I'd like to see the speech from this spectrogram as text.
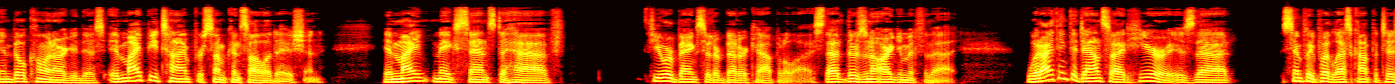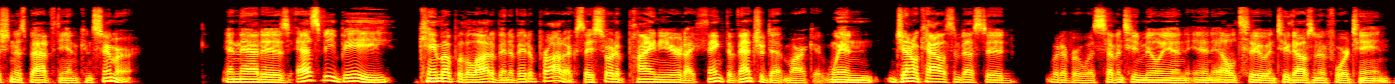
and Bill Cohan argued this, it might be time for some consolidation. It might make sense to have fewer banks that are better capitalized. That there's an argument for that. What I think the downside here is that simply put, less competition is bad for the end consumer and that is SVB came up with a lot of innovative products. They sort of pioneered, I think, the venture debt market when General Catalyst invested whatever it was 17 million in L2 in 2014.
